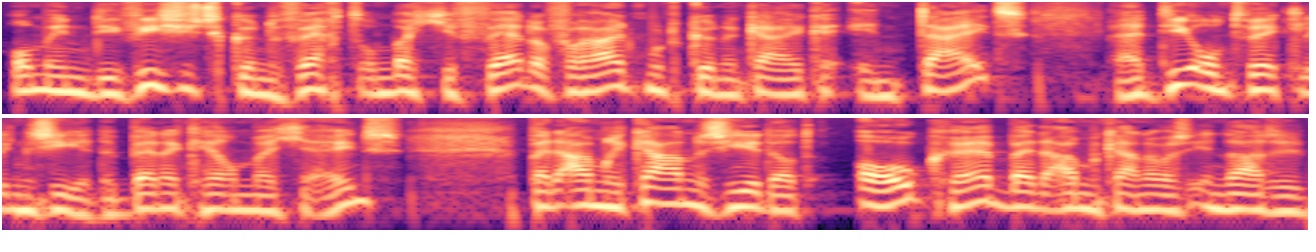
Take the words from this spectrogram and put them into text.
om in divisies te kunnen vechten, omdat je verder vooruit moet kunnen kijken in tijd. Uh, die ontwikkeling zie je, daar ben ik heel met je eens. Bij de Amerikanen zie je dat ook. Hè. Bij de Amerikanen was inderdaad het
